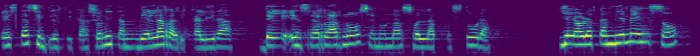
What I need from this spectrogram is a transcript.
esta simplificación y también la radicalidad de encerrarnos en una sola postura. Y ahora también eso,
